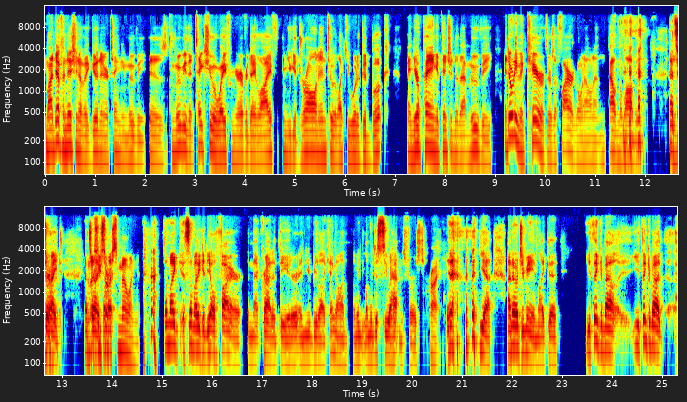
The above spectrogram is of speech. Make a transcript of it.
my definition of a good entertaining movie is a movie that takes you away from your everyday life and you get drawn into it like you would a good book and you're Yep. paying attention to that movie and don't even care if there's a fire going on out in the lobby that's Yeah. right. That's unless right. you start Somebody, smelling it. somebody somebody could yell fire in that crowded theater, and you'd be like, "Hang on, let me let me just see what happens first. right. Yeah, yeah, I know what you mean. Like, uh, you think about you think about uh,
